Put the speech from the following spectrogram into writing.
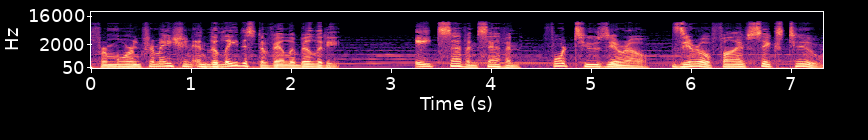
for more information and the latest availability. 877 420 0562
